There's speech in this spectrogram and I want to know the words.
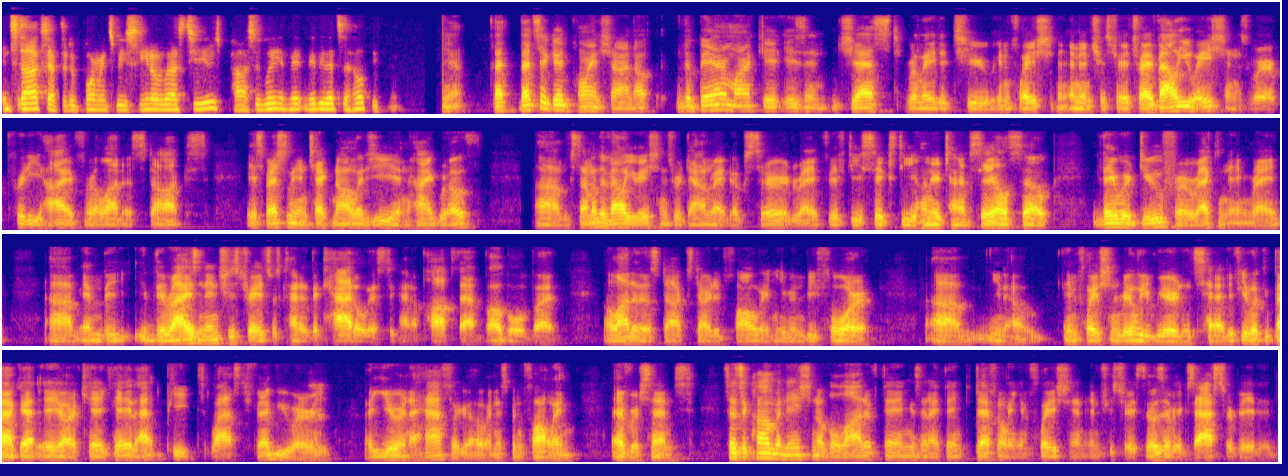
in stocks after the performance we've seen over the last two years? Possibly and maybe that's a healthy thing. Yeah that that's a good point, Sean. The bear market isn't just related to inflation and interest rates, right? Valuations were pretty high for a lot of stocks, especially in technology and high growth. Um, some of the valuations were downright absurd, right? 50, 60, 100 times sales. So they were due for a reckoning, right? Um, and the the rise in interest rates was kind of the catalyst to kind of pop that bubble. But a lot of those stocks started falling even before, um, you know, inflation really reared its head. If you look back at ARKK, that peaked last February, a year and a half ago, and it's been falling ever since. So it's a combination of a lot of things, and I think definitely inflation, interest rates, those have exacerbated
